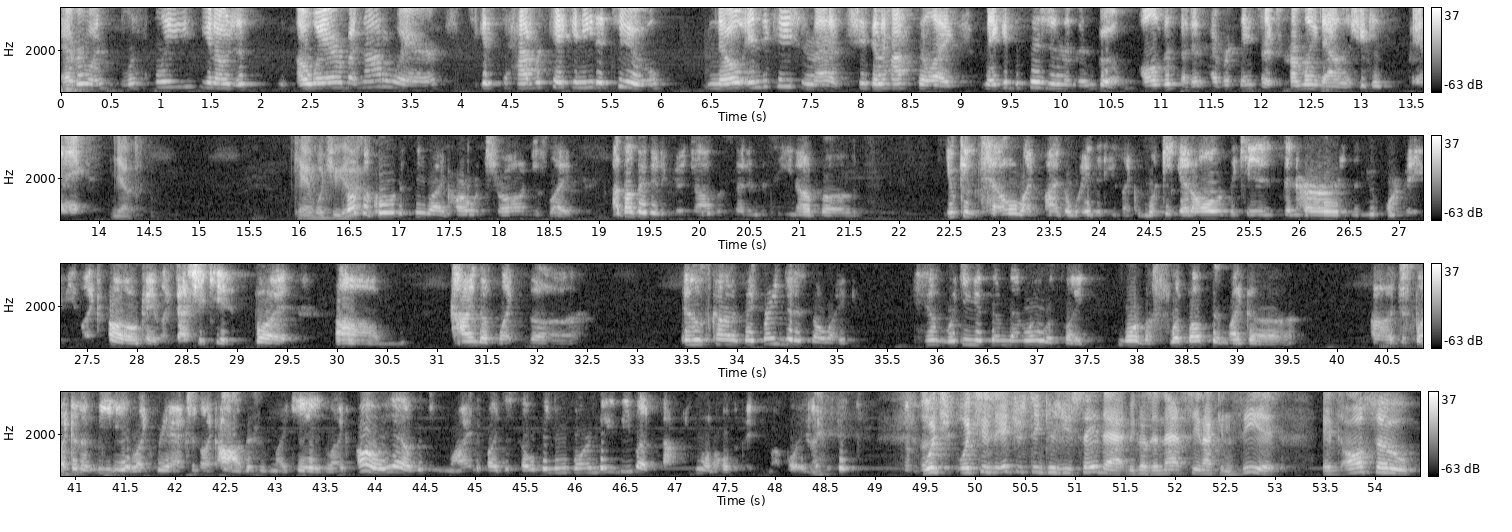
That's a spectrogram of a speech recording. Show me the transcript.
everyone's blissfully, you know, just aware but not aware. She gets to have her cake and eat it too. No indication that she's gonna have to like make a decision and then boom, all of a sudden everything starts crumbling down and she just panics. yep Cam what you It's got also cool to see like Harwin Strong just like I thought they did a good job of setting the scene up of you can tell like by the way that he's like looking at all of the kids and her and the newborn baby, like, oh okay, like that's your kid. But um kind of like the it was kind of they framed it as though like him looking at them that way was like more of a slip up than like a uh, just like an immediate like reaction, like ah, this is my kid. Like, oh yeah, would you mind if I just held the newborn baby? Like, nah, you want to hold the baby, my boy. which which is interesting because you say that because in that scene I can see it. It's also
